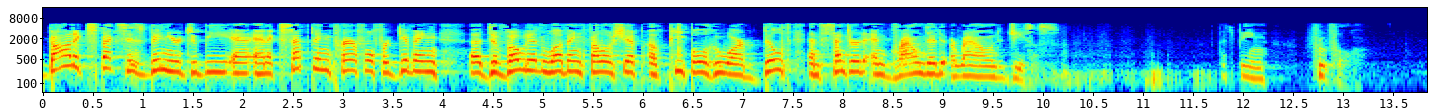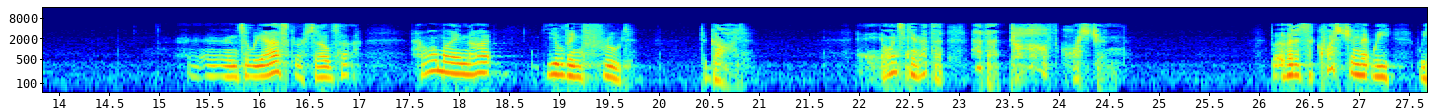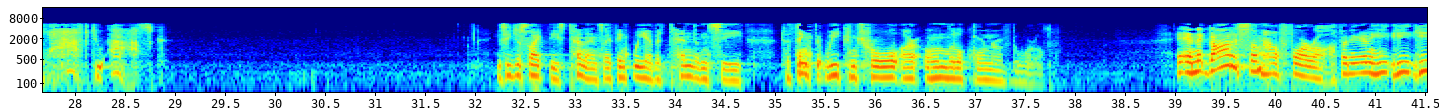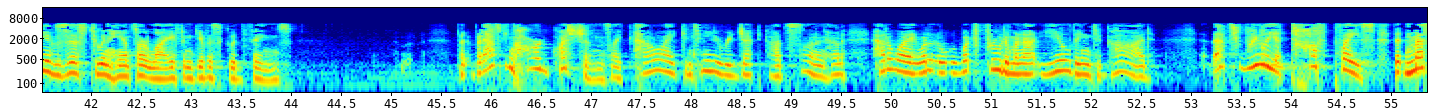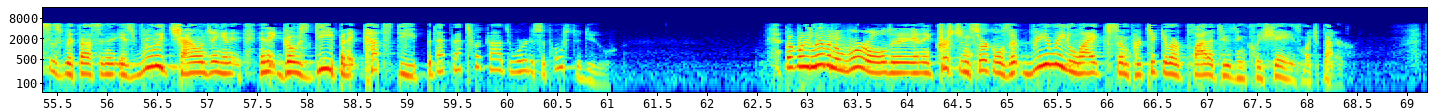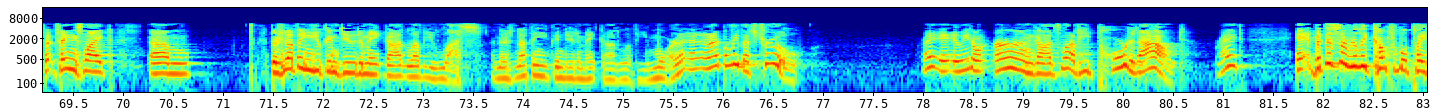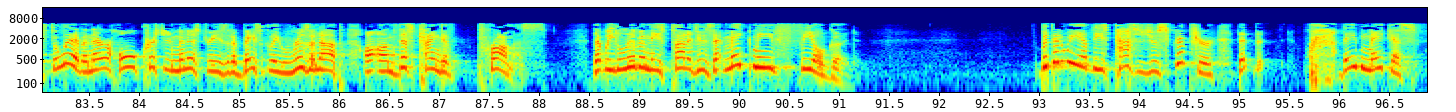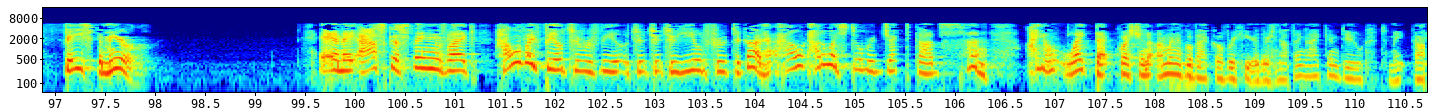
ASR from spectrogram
God expects his vineyard to be an, an accepting, prayerful, forgiving, uh, devoted, loving fellowship of people who are built and centered and grounded around Jesus. That's being fruitful. And so we ask ourselves, how, am I not yielding fruit to God? And once again, that's a, that's a tough question. But, but it's a question that we, we have to ask. You see, just like these tenants, I think we have a tendency to think that we control our own little corner of the world. And that God is somehow far off, and, and he, he, he exists to enhance our life and give us good things. But, but asking hard questions like, how do I continue to reject God's Son? And how do, how do I, what, what fruit am I not yielding to God? That's really a tough place that messes with us and is really challenging and it, and it goes deep and it cuts deep. But that, that's what God's Word is supposed to do. But we live in a world and in Christian circles that really like some particular platitudes and cliches much better. Things like, um, there's nothing you can do to make God love you less, and there's nothing you can do to make God love you more. And I believe that's true. Right? We don't earn God's love. He poured it out, right? Eh, but this is a really comfortable place to live, and there are whole Christian ministries that have basically risen up on this kind of promise that we live in these platitudes that make me feel good. But then we have these passages of Scripture that, that they make us face the mirror. And they ask us things like, how have I failed to, reveal, to, to, to, yield fruit to God? How, how do I still reject God's Son? I don't like that question. I'm going to go back over here. There's nothing I can do to make God.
